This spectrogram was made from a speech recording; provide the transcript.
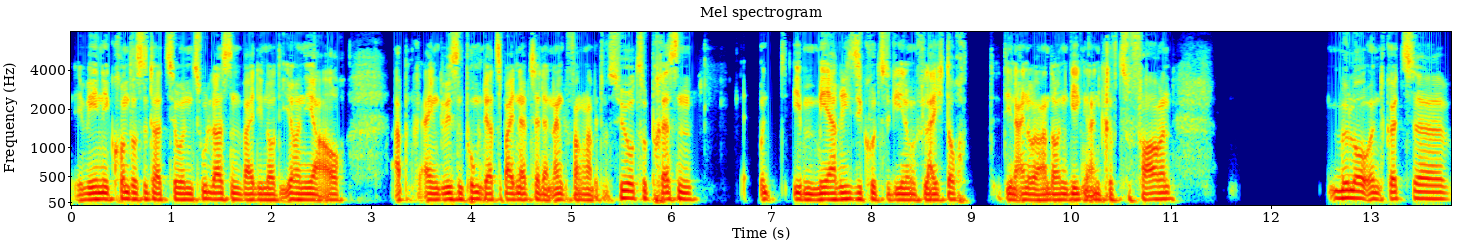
wenig Kontersituationen zulassen, weil die Nordiren ja auch ab einem gewissen Punkt der zweiten Halbzeit dann angefangen haben, etwas höher zu pressen und eben mehr Risiko zu gehen und vielleicht doch den einen oder anderen Gegenangriff zu fahren. Müller und Götze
